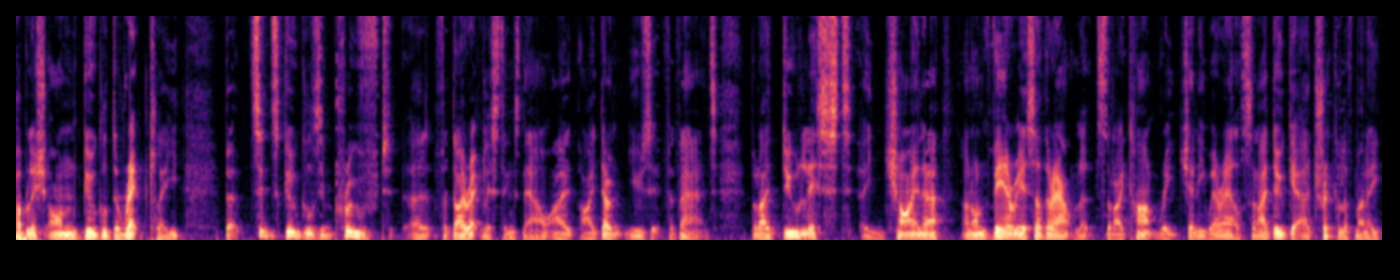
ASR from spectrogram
publish on Google directly, but since Google's improved uh, for direct listings now, I, I don't use it for that. But I do list in China and on various other outlets that I can't reach anywhere else, and I do get a trickle of money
